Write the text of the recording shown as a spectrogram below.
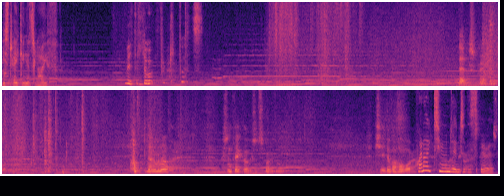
He's taking its life. May the Lord forgive us. Let us pray. Nana Manather, sin feic agus an sport ní. sé do bhá When I tuned into the spirit,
